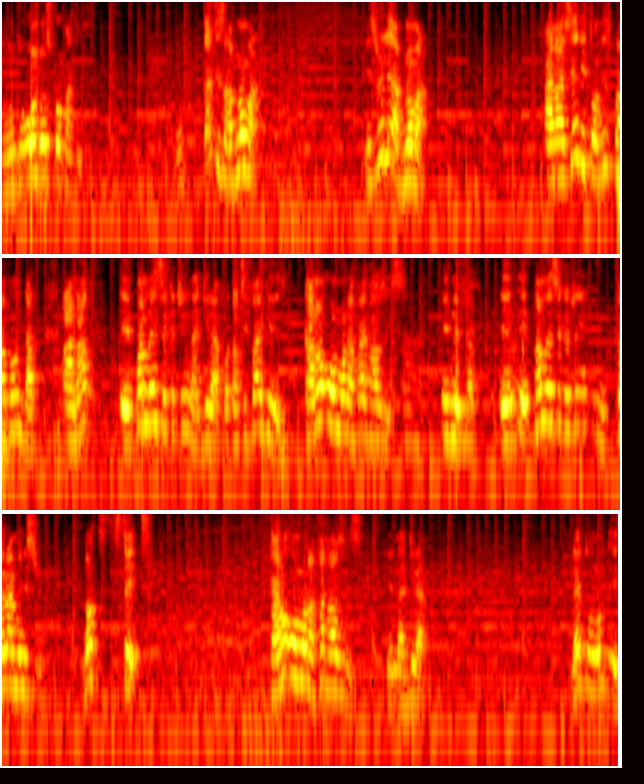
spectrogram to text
to own those properties. That is abnormal. It's really abnormal. And I said it on this platform that an a permanent secretary in Nigeria for 35 years cannot own more than five houses Mm. in a, a, a permanent secretary in federal ministry, not state, cannot own more than five houses in Nigeria. Let alone a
